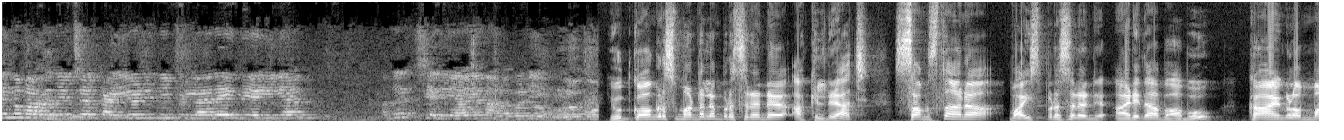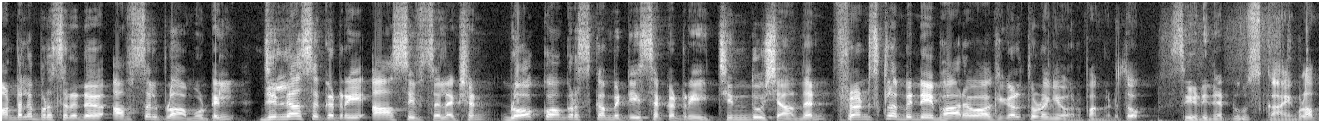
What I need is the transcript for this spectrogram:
എന്ന് പറഞ്ഞിട്ട് കൈയൊഴിഞ്ഞ് പിള്ളേരെ ഇത് ചെയ്യാൻ അത് ശരിയായ നടപടിയാണ് യൂത്ത് കോൺഗ്രസ് മണ്ഡലം പ്രസിഡന്റ് അഖിൽ രാജ് സംസ്ഥാന വൈസ് പ്രസിഡന്റ് അരിത ബാബു കായംകുളം മണ്ഡലം പ്രസിഡന്റ് അഫ്സൽ പ്ലാമൂട്ടിൽ ജില്ലാ secretary Asif selection block Congress committee secretary Chinthu Shanthan friends ക്ലബിന്റെ ഭാരവാഹികൾ തുടങ്ങിയവർ പങ്കെടുത്തു. C D net news Kayamkulam.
